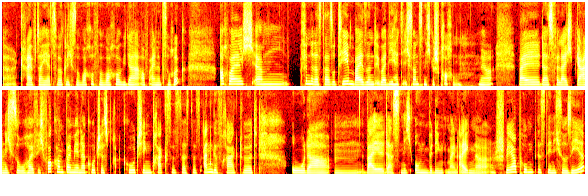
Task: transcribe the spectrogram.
äh, greife da jetzt wirklich so Woche für Woche wieder auf eine zurück. Auch weil ich ähm, finde, dass da so Themen bei sind, über die hätte ich sonst nicht gesprochen. Ja, weil das vielleicht gar nicht so häufig vorkommt bei mir in der Coaching-Praxis, dass das angefragt wird oder mh, mm, weil das nicht unbedingt mein eigener Schwerpunkt ist, den ich so sehe.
